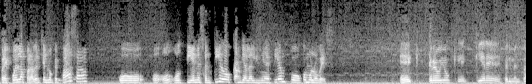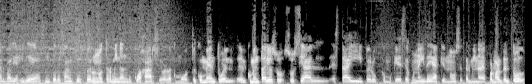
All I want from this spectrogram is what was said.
precuela para ver qué es lo que pasa, o, o, tiene sentido, cambia la línea de tiempo, ¿cómo lo ves? Eh, creo yo que quiere experimentar varias ideas interesantes, pero no terminan de cuajarse, ¿verdad? Como te comento, el, el comentario social está ahí, pero como que esa es una idea que no se termina de formar del todo.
